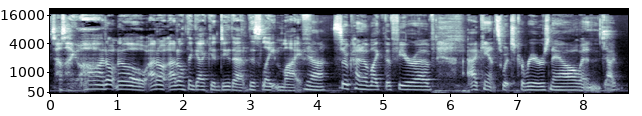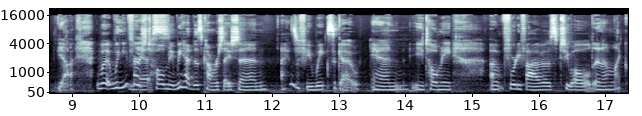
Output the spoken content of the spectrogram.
so I was like, oh, I don't know. I don't, I don't think I could do that this late in life. Yeah. So kind of like the fear of I can't switch careers now. And I, yeah. When you first yes. told me, we had this conversation, I think it was a few weeks ago, and you told me uh, 45, I was too old. And I'm like,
